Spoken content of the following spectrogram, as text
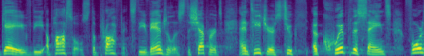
gave the apostles, the prophets, the evangelists, the shepherds, and teachers to equip the saints for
